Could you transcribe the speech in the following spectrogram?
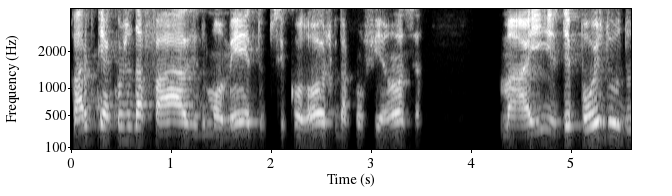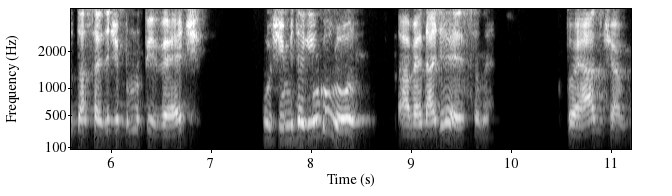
Claro que tem a coisa da fase, do momento, do psicológico, da confiança, mas depois do, do, da saída de Bruno Pivetti, o time degringolou. A verdade é essa, né? Tô errado, Thiago?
